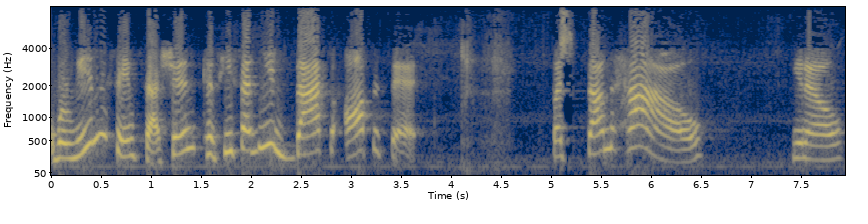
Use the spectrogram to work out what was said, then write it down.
were we in the same session? Because he said the exact opposite. But somehow, you know,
